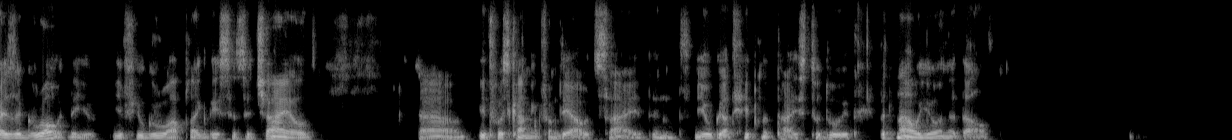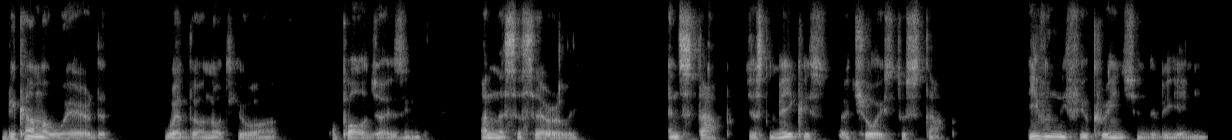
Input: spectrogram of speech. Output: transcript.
as a grow, if you grew up like this as a child, uh, it was coming from the outside, and you got hypnotized to do it. But now you're an adult. Become aware that whether or not you are apologizing unnecessarily and stop. Just make a, choice to stop, even if you cringe in the beginning.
